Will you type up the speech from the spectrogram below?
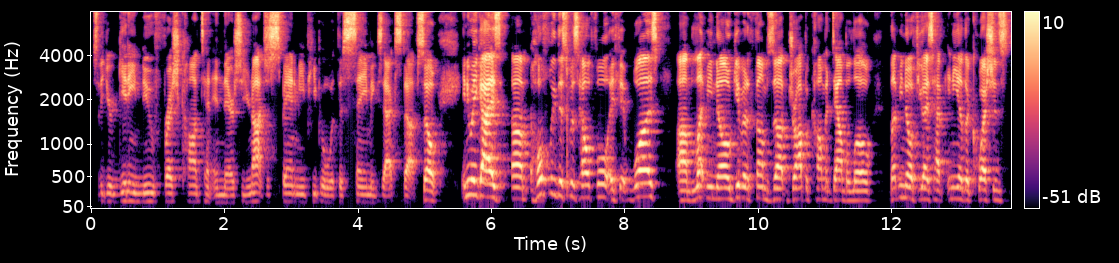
so that you're getting new fresh content in there. So you're not just spamming people with the same exact stuff. So anyway guys um, hopefully this was helpful. If it was um, let me know. Give it a thumbs up. Drop a comment down below. Let me know if you guys have any other questions.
